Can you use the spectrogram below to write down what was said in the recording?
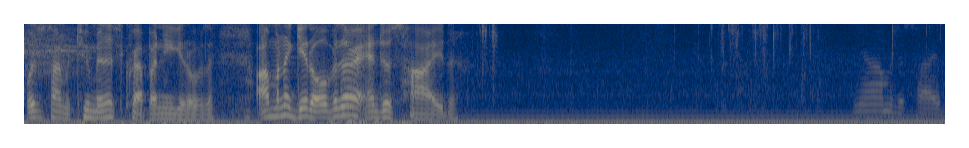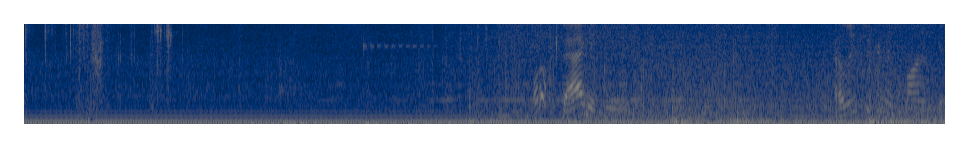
what's the timer? Two minutes? Crap, I need to get over there. I'm gonna get over there and just hide. Yeah, I'm gonna just hide. Faggot, dude. At least you can respond and get.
